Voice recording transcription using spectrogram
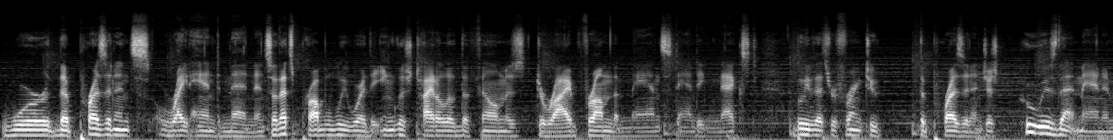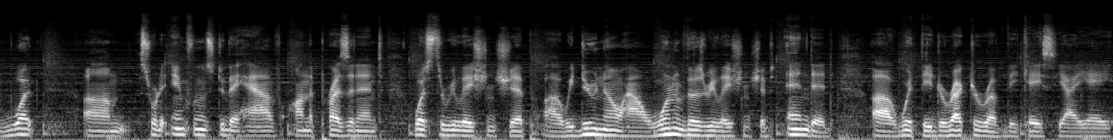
were the president's right hand men. And so that's probably where the English title of the film is derived from the man standing next. I believe that's referring to the president. Just who is that man and what um, sort of influence do they have on the president? What's the relationship? Uh, we do know how one of those relationships ended uh, with the director of the KCIA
